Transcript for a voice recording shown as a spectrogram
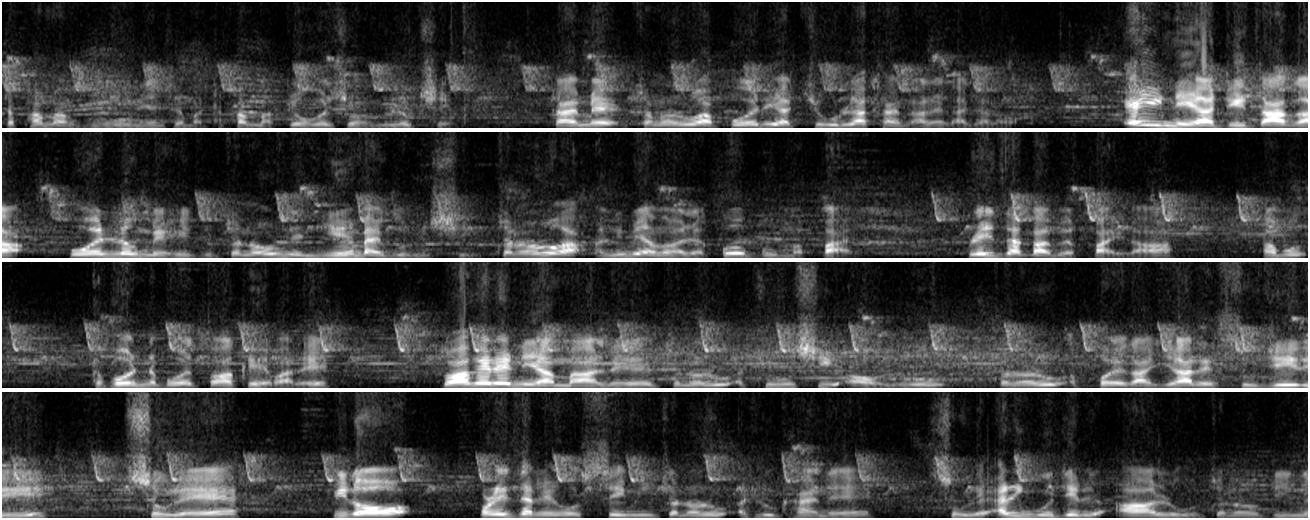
တစ်ဖက်မှာငိုနေတဲ့အချိန်မှာတစ်ဖက်မှာပျော်ပွဲရှင်ဝင်မလုပ်ချင်ဒါပေမဲ့ကျွန်တော်တို့ကပွဲတွေကကြူလက်ခံထားတဲ့ခါကျတော့အဲ့ဒီနေရာဒေတာကပွဲလုံးမယ်ဟိဆိုကျွန်တော်တို့လည်းညင်းပိုင်ကိုမရှိကျွန်တော်တို့ကအနည်းမြန်သွားတယ်ကိုယ့်ကိုယ်မပိုင်ပြိဿကပဲပိုင်တာဒါမို့တပွဲနှစ်ပွဲသွားခဲ့ပါတယ် သွားခဲ့တဲ့နေရာမှာလည်းကျွန်တော်တို့အကျိုးရှိအောင်လို့ကျွန်တော်တို့အဖွဲ့ကရတဲ့စုကြီးတွေစုတယ်ပြီးတော့ပြိဿတွေကိုစိတ်ပြီးကျွန်တော်တို့အလှခံတယ်စုတယ်အဲ့ဒီငွေကြေးတွေအားလို့ကျွန်တော်တို့ဒီင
